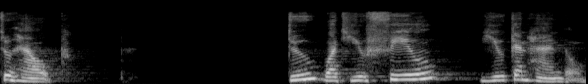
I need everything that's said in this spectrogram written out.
to help. Do what you feel you can handle,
